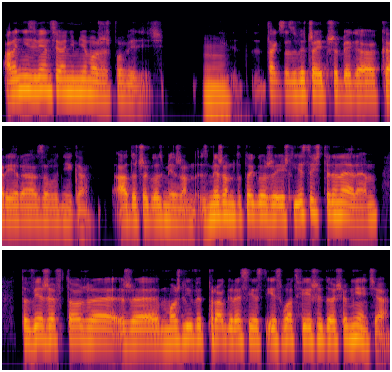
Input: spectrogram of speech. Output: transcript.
ale nic więcej o nim nie możesz powiedzieć. Mm. Tak zazwyczaj przebiega kariera zawodnika. A do czego zmierzam? Zmierzam do tego, że jeśli jesteś trenerem, to wierzę w to, że, że możliwy progres jest, jest łatwiejszy do osiągnięcia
